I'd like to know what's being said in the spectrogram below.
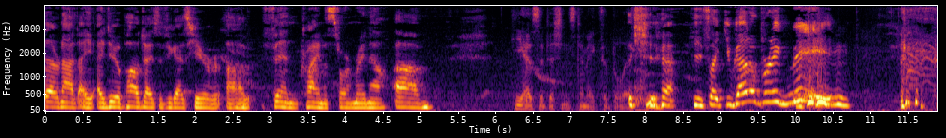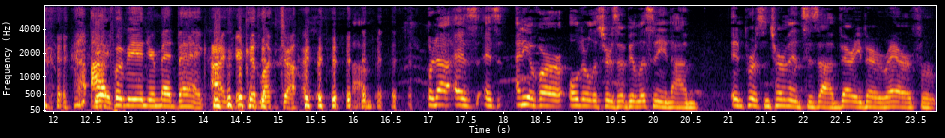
it or not, I, I do apologize if you guys hear uh, Finn crying a storm right now. Um, He has additions to make to the list. yeah, he's like, you gotta bring me. I put me in your med bag. I'm your good luck charm. But uh, as as any of our older listeners have been listening, um, in person tournaments is uh, very very rare for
